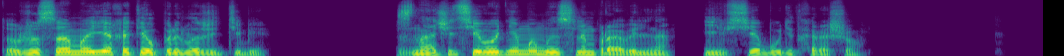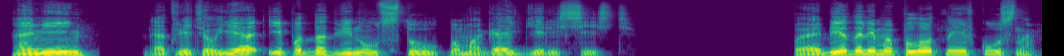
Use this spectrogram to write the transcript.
«То же самое я хотел предложить тебе». «Значит, сегодня мы мыслим правильно, и все будет хорошо». «Аминь», — ответил я и пододвинул стул, помогая Гере сесть. Пообедали мы плотно и вкусно.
